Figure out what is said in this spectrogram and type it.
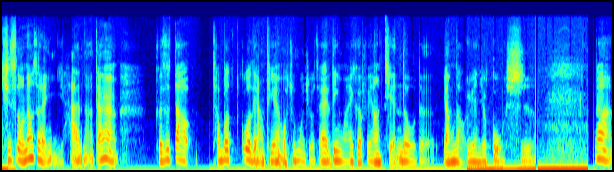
其实我那时候很遗憾啊，当然，可是到差不多过两天，我祖母就在另外一个非常简陋的养老院就过世了。那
